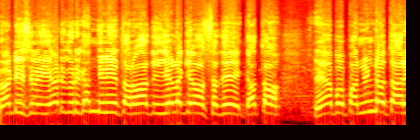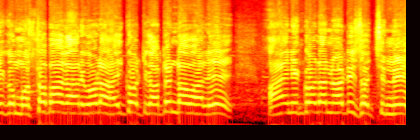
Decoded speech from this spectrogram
నోటీసులు ఏడుగురికి అందిన తర్వాత వీళ్ళకి వస్తుంది. గతం రేపు పన్నెండో తారీఖు ముస్తఫా గారు కూడా హైకోర్టుకి అటెండ్ అవ్వాలి. ఆయనకి కూడా నోటీస్ వచ్చింది.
